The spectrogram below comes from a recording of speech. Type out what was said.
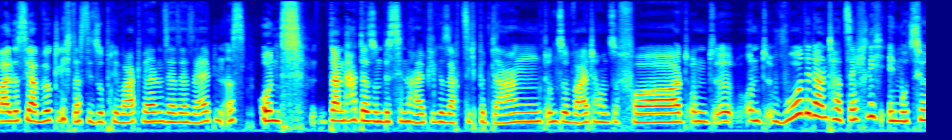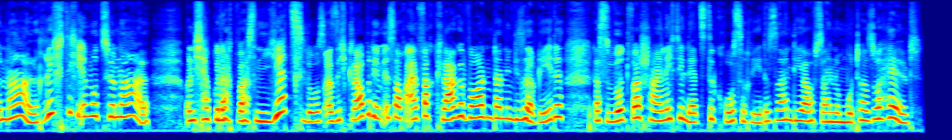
weil das ja wirklich, dass die so privat werden, sehr, sehr selten ist. Und dann hat er so ein bisschen halt, wie gesagt, sich bedankt und so weiter und so fort und, äh, und wurde dann tatsächlich emotional, richtig emotional. Und ich habe gedacht, was denn jetzt los? Also ich glaube, dem ist auch einfach klar geworden dann in dieser Rede, das wird wahrscheinlich die letzte große Rede sein, die er auf seine Mutter so hält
